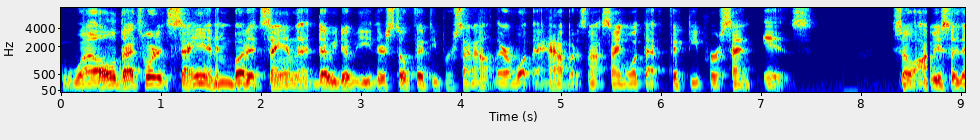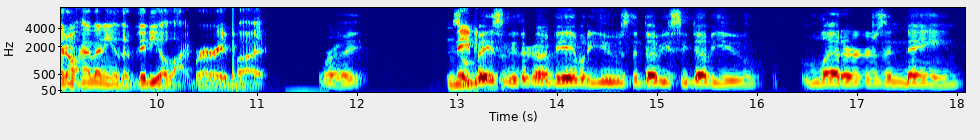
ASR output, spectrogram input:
Well, that's what it's saying, but it's saying that WWE there's still 50% out there of what they have, but it's not saying what that 50% is. So obviously they don't have any of the video library, but Right. So basically, they're going to be able to use the WCW letters and name,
